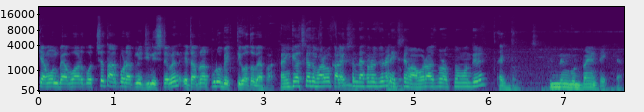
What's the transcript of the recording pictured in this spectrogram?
কেমন ব্যবহার করছে তারপর আপনি জিনিস নেবেন এটা আপনার পুরো ব্যক্তিগত ব্যাপার। থ্যাংক ইউ আজকে তো ভালো কালেকশন দেখানোর জন্য। নেক্সট টাইম আবার আসব রত্ন মন্দিরে একদম গুড বাই টেক কেয়ার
